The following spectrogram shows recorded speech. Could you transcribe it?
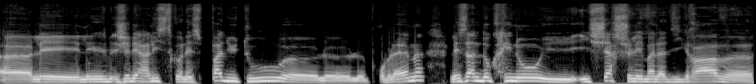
Euh, les, les, généralistes connaissent pas du tout euh, le, problème. Les endocrinos, ils, cherchent les maladies graves euh,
